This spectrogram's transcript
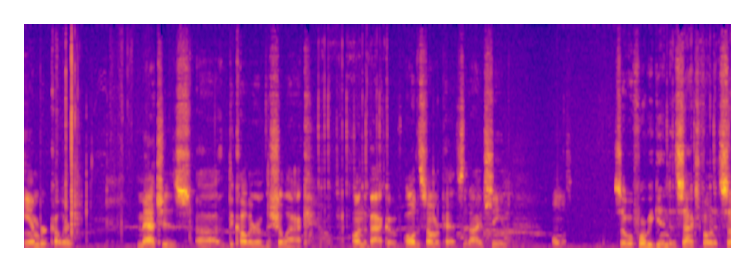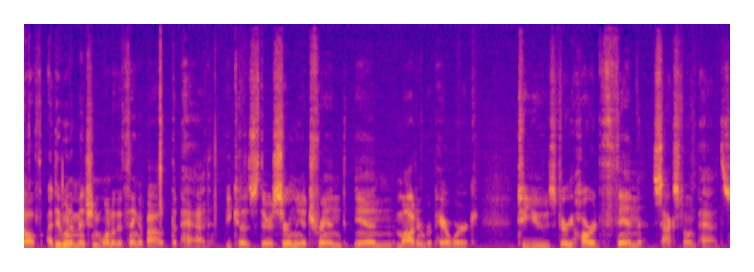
amber color, matches uh, the color of the shellac on the back of all the Selmer pads that I've seen almost so before we get into the saxophone itself, I did want to mention one other thing about the pad, because there's certainly a trend in modern repair work to use very hard, thin saxophone pads.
